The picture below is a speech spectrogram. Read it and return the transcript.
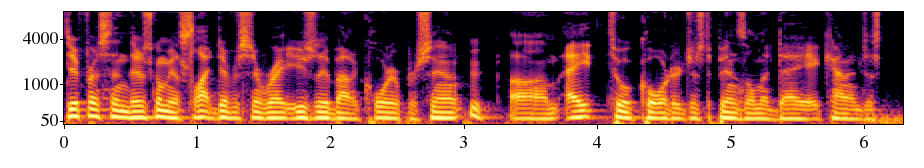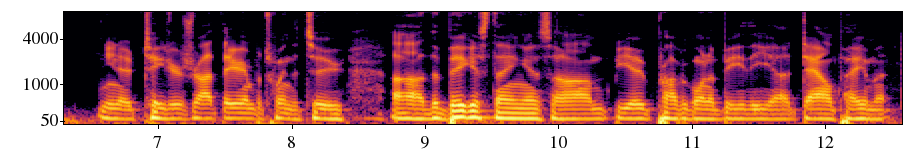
difference in there's going to be a slight difference in rate, usually about a quarter percent, um, eighth to a quarter, just depends on the day. It kind of just you know teeters right there in between the two. Uh, the biggest thing is um, you're probably going to be the uh, down payment.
